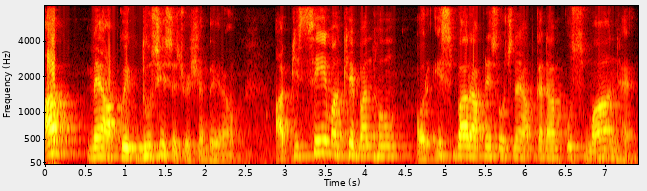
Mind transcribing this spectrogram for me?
अब मैं आपको एक दूसरी सिचुएशन दे रहा हूँ। आपकी सेम आँखें बंद हों और इस बार आपने सोचना है आपका नाम उस्मान है।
